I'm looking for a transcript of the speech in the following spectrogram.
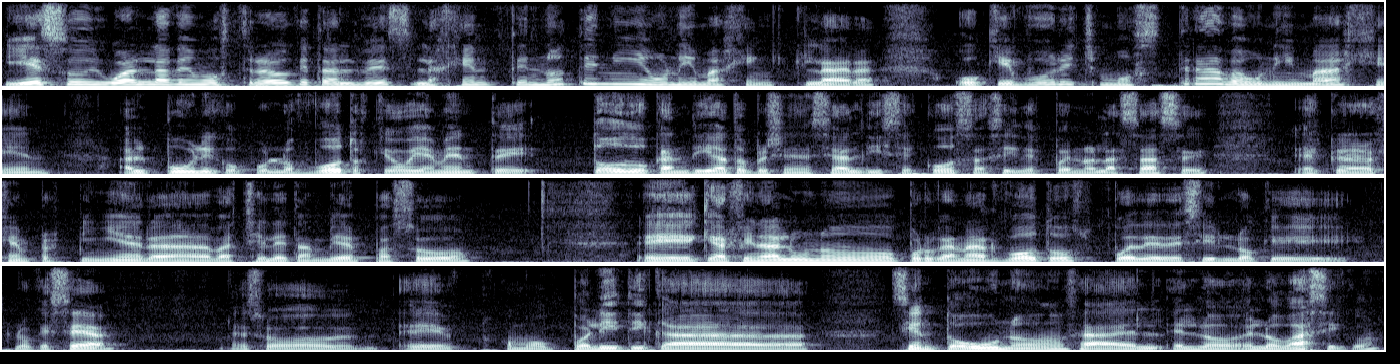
Y eso igual ha demostrado que tal vez la gente no tenía una imagen clara o que Boric mostraba una imagen al público por los votos, que obviamente todo candidato presidencial dice cosas y después no las hace. El claro ejemplo es Piñera, Bachelet también pasó. Eh, que al final uno por ganar votos puede decir lo que, lo que sea. Eso eh, como política 101, o sea, es, lo, es lo básico.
